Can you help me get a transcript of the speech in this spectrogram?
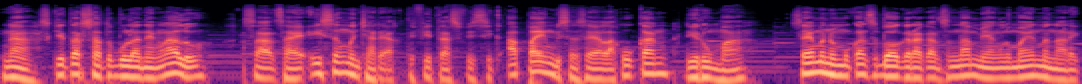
Nah, sekitar satu bulan yang lalu, saat saya iseng mencari aktivitas fisik apa yang bisa saya lakukan di rumah, saya menemukan sebuah gerakan senam yang lumayan menarik.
